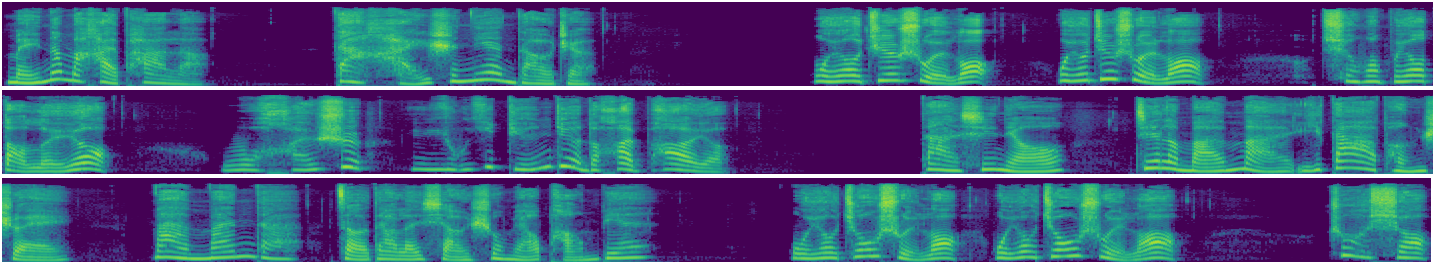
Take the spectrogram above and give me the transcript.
没那么害怕了，但还是念叨着：“我要接水了，我要接水了，千万不要打雷啊！我还是有一点点的害怕呀。”大犀牛接了满满一大盆水，慢慢的走到了小树苗旁边。我要浇水了，我要浇水了，这下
